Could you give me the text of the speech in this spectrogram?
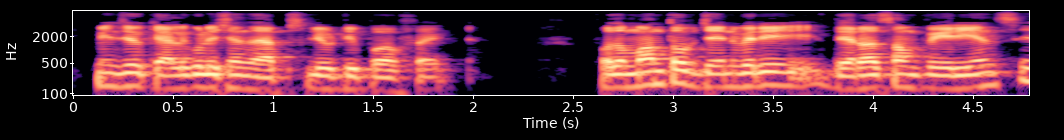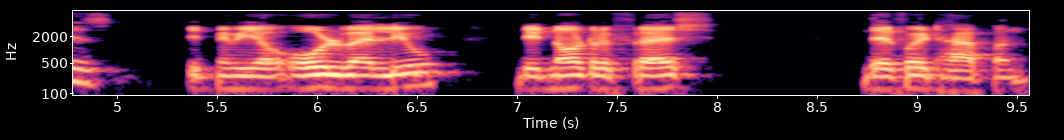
it means your calculation is absolutely perfect for the month of January, there are some variances. It may be a old value, did not refresh, therefore it happened.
